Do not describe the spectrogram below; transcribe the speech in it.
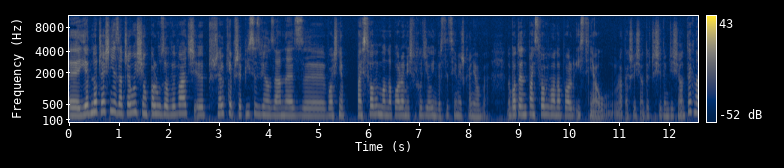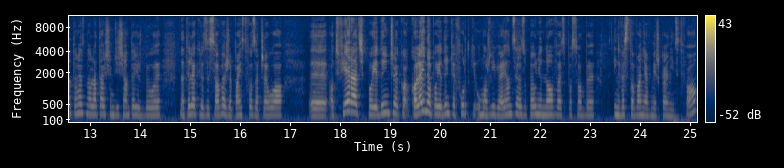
Y, jednocześnie zaczęły się poluzowywać y, wszelkie przepisy związane z właśnie państwowym monopolem, jeśli chodzi o inwestycje mieszkaniowe. No bo ten państwowy monopol istniał w latach 60. czy 70., natomiast no, lata 80. już były na tyle kryzysowe, że państwo zaczęło y, otwierać pojedyncze, kolejne pojedyncze furtki umożliwiające zupełnie nowe sposoby inwestowania w mieszkalnictwo.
